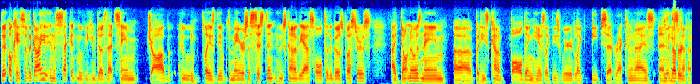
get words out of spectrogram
The, okay, so the guy who in the second movie who does that same job, who Mm-hmm. plays the the mayor's assistant, who's kind of the asshole to the Ghostbusters. I don't know his name, uh, but he's kind of balding. He has like these weird, like deep set raccoon eyes, and He's he's, another kind of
